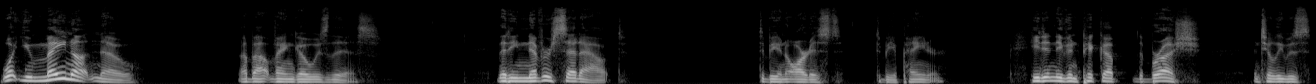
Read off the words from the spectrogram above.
What you may not know about Van Gogh is this that he never set out to be an artist, to be a painter. He didn't even pick up the brush until he was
